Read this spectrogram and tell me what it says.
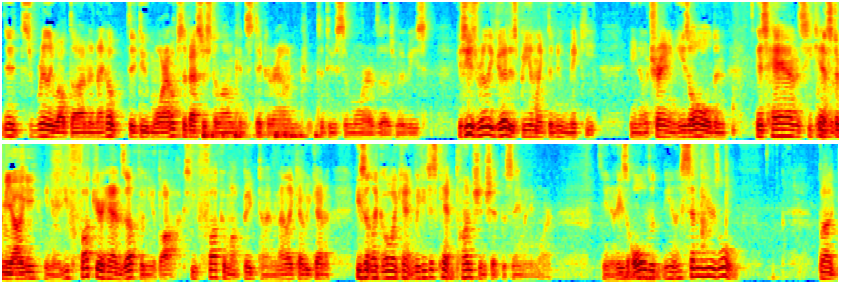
it's really well done, and I hope they do more. I hope Sylvester Stallone can stick around to do some more of those movies because he's really good as being like the new Mickey. You know, training. He's old and his hands. He can't. Mr. Miyagi? You know, you fuck your hands up when you box. You fuck them up big time, and I like how he kind of. He's not like, oh, I can't, but he just can't punch and shit the same anymore. You know, he's old. You know, he's seventy years old. But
